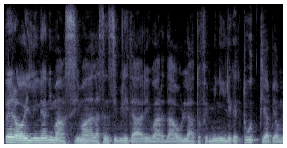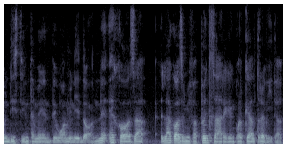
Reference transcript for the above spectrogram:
però in linea di massima la sensibilità riguarda un lato femminile che tutti abbiamo indistintamente, uomini e donne, e cosa, la cosa mi fa pensare che in qualche altra vita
